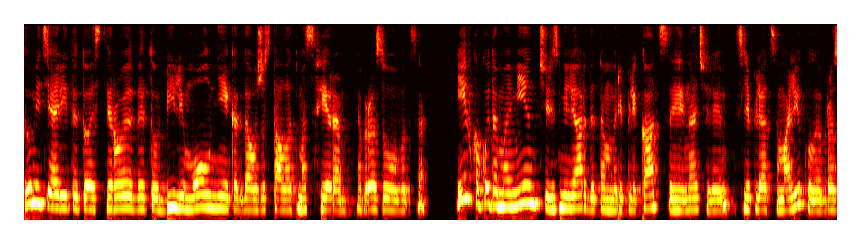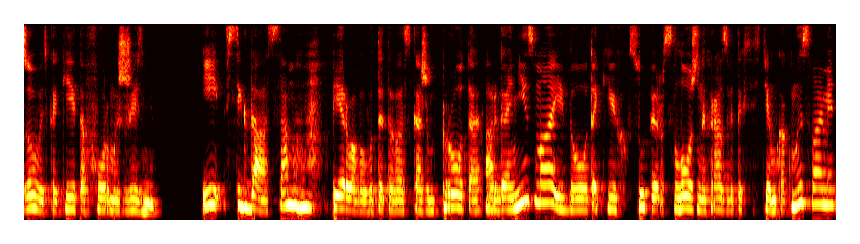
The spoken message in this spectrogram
то метеориты, то астероиды, то били молнии, когда уже стала атмосфера образовываться. И в какой-то момент через миллиарды там репликаций начали слепляться молекулы и образовывать какие-то формы жизни. И всегда с самого первого вот этого, скажем, протоорганизма и до таких суперсложных развитых систем, как мы с вами,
